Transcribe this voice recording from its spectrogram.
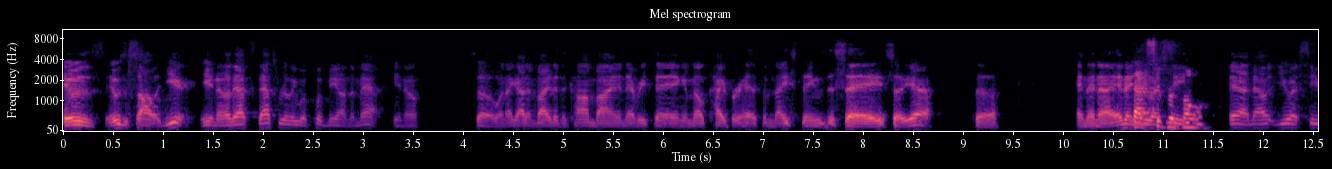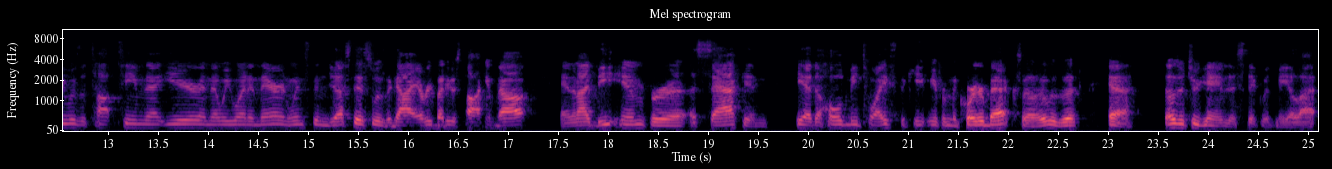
it was it was a solid year. You know, that's that's really what put me on the map, you know. So when I got invited to the combine and everything, and Mel Kiper had some nice things to say. So yeah. So and then uh, and then that's USC, super. Yeah, now USC was a top team that year, and then we went in there, and Winston Justice was the guy everybody was talking about, and then I beat him for a, a sack, and he had to hold me twice to keep me from the quarterback. So it was a yeah, those are two games that stick with me a lot.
